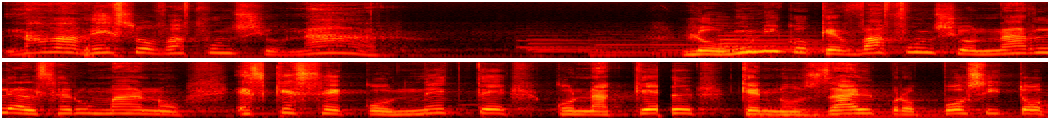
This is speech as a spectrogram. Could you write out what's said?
Nada de eso va a funcionar. Lo único que va a funcionarle al ser humano es que se conecte con aquel que nos da el propósito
